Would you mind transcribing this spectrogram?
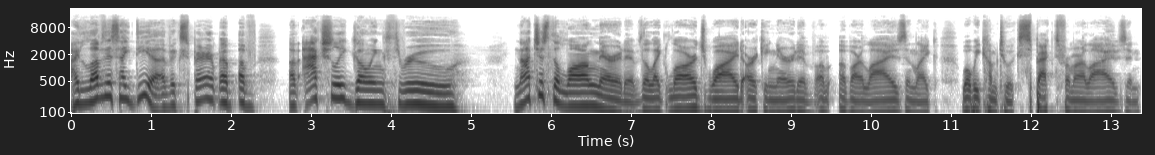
I love this idea of experiment of, of of actually going through not just the long narrative, the like large, wide arcing narrative of, of our lives and like what we come to expect from our lives and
